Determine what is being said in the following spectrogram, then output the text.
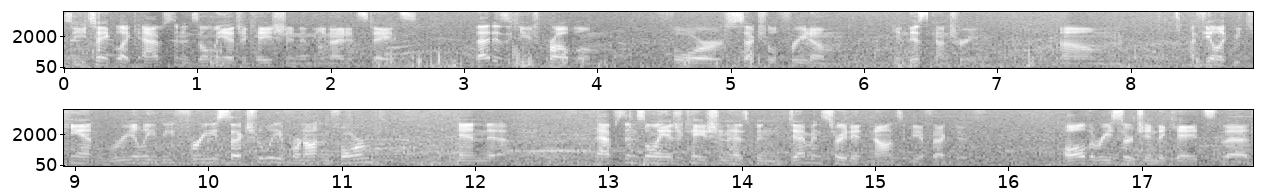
So you take like abstinence-only education in the United States, that is a huge problem for sexual freedom in this country. Um, I feel like we can't really be free sexually if we're not informed, and uh, abstinence-only education has been demonstrated not to be effective. All the research indicates that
